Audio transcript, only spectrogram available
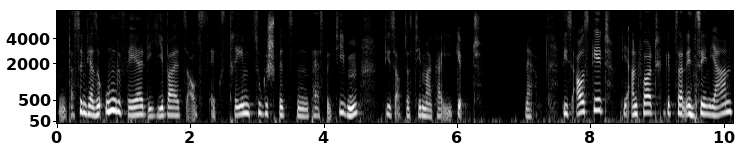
Das sind ja so ungefähr die jeweils aufs extrem zugespitzten Perspektiven, die es auf das Thema KI gibt. Naja, wie es ausgeht, die Antwort gibt's dann in zehn Jahren.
